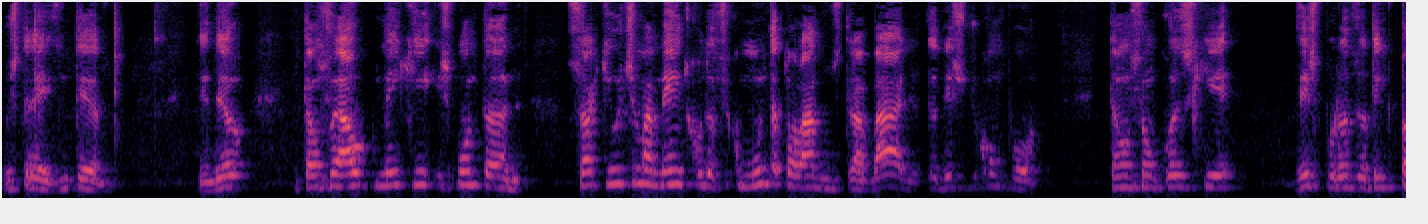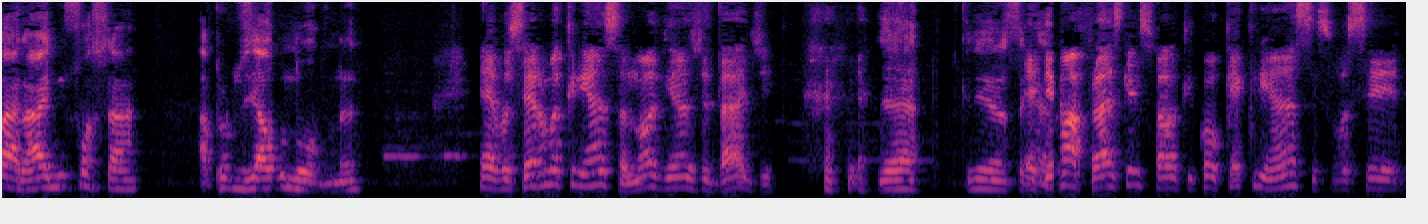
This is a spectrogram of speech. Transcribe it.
Os três inteiros. Entendeu? Então foi algo meio que espontâneo. Só que ultimamente, quando eu fico muito atolado de trabalho, eu deixo de compor. Então são coisas que, vez por outra, eu tenho que parar e me forçar a produzir algo novo, né? É, você era uma criança, nove anos de idade. É, criança. É, tem uma frase que eles falam que qualquer criança, se você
